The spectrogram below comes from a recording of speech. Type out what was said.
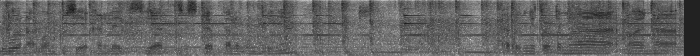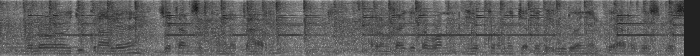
bulion abon kusia kan lek siat sesket talo pun harinya ar nito tama noena bolo hijuk nale cetang sekon lepar arongka kita pun iok kono mucat tapi video nyel pe ar bes bes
